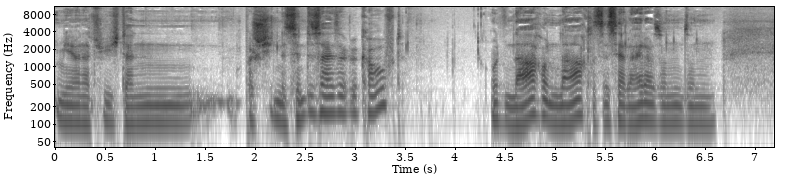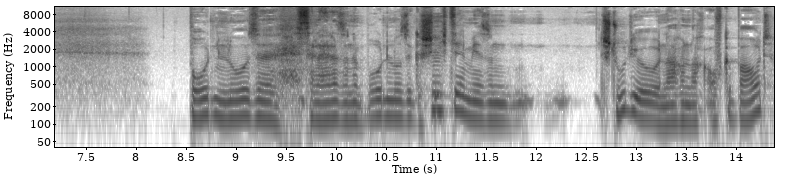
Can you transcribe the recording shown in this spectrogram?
mir natürlich dann verschiedene Synthesizer gekauft. Und nach und nach, das ist ja leider so ein, so ein bodenlose, ist ja leider so eine bodenlose Geschichte, mir so ein Studio nach und nach aufgebaut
